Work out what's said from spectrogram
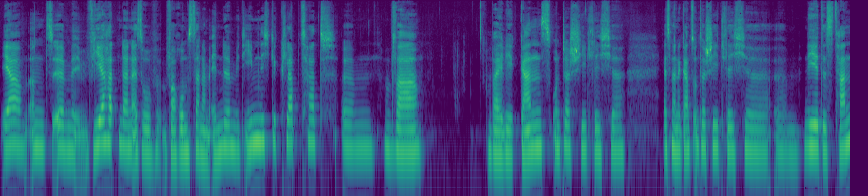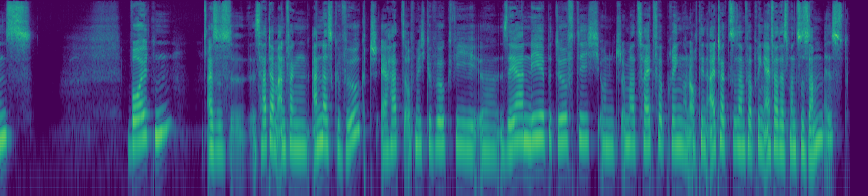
Ja, und ähm, wir hatten dann, also warum es dann am Ende mit ihm nicht geklappt hat, ähm, war, weil wir ganz unterschiedliche, erstmal eine ganz unterschiedliche ähm, Nähe-Distanz wollten. Also es, es hat am Anfang anders gewirkt. Er hat auf mich gewirkt wie äh, sehr nähebedürftig und immer Zeit verbringen und auch den Alltag zusammen verbringen. Einfach, dass man zusammen ist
